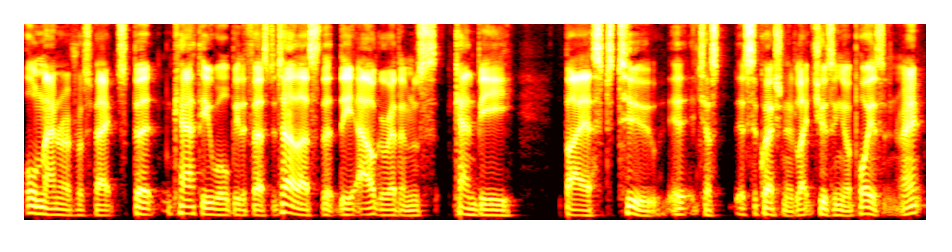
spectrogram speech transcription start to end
all manner of respects. But Cathy will be the first to tell us that the algorithms can be biased too. It just it's a question of like choosing your poison, right?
